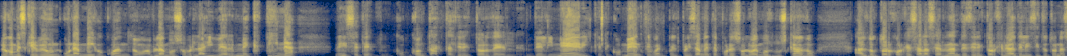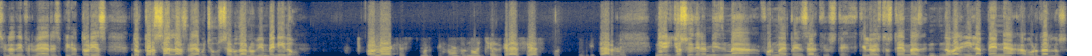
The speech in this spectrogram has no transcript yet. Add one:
Luego me escribe un, un amigo cuando hablamos sobre la ivermectina, me dice, te, contacta al director del, del INER y que te comente. Bueno, pues precisamente por eso lo hemos buscado al doctor Jorge Salas Hernández, director general del Instituto Nacional de Enfermedades Respiratorias. Doctor Salas, me da mucho gusto saludarlo. Bienvenido. Hola, Jesús Martín. Buenas noches. Gracias por invitarme. Mire, yo soy de la misma forma de pensar que usted, que luego estos temas no vale ni la pena abordarlos,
